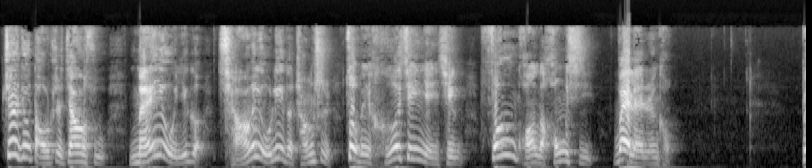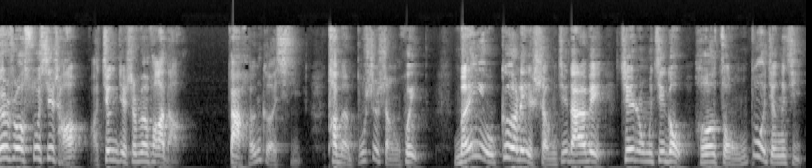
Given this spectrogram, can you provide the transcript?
这就导致江苏没有一个强有力的城市作为核心引擎，疯狂的虹吸外来人口。比如说苏锡常啊，经济十分发达，但很可惜，他们不是省会，没有各类省级单位、金融机构和总部经济，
